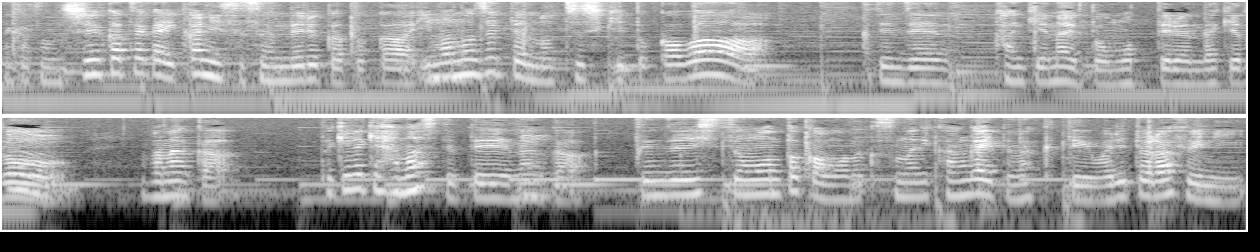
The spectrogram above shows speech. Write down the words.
なんかその就活がいかに進んでるかとか、今の時点の知識とかは全然関係ないと思ってるんだけど、うん。やっぱなんか時々話しててなんか全然質問とかもなんかそんなに考えてなくて割とラフに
